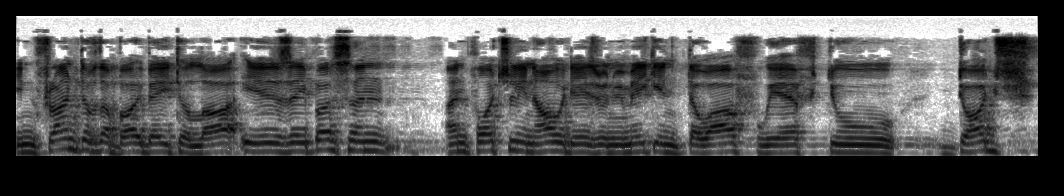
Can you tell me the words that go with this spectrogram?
in front of the Baytullah is a person, unfortunately nowadays when we make in tawaf, we have to dodge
